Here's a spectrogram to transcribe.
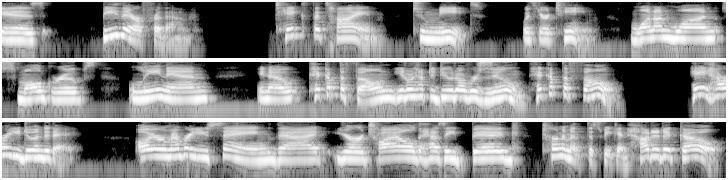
is be there for them. Take the time to meet with your team, one on one, small groups, lean in, you know, pick up the phone. You don't have to do it over Zoom. Pick up the phone. Hey, how are you doing today? Oh, I remember you saying that your child has a big tournament this weekend. How did it go?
